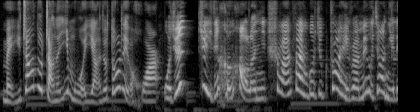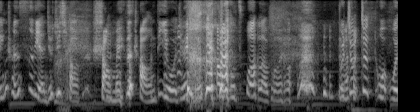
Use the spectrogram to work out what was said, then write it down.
每一张都长得一模一样，就都是那个花儿。我觉得这已经很好了。你吃完饭过去转一转，没有叫你凌晨四点就去抢 赏梅的场地，我觉得已经非常不错了，朋友。我就就我我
